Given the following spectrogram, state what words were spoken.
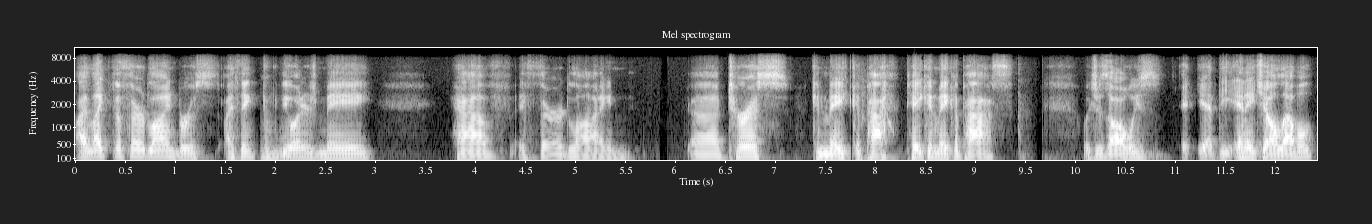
I like the third line, Bruce. I think mm-hmm. the Oilers may have a third line. Uh, Turris can make a pass, take and make a pass, which is always at the NHL level,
